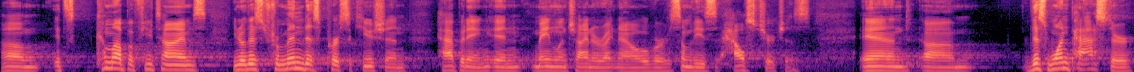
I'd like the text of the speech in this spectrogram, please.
Um, it's come up a few times. You know, there's tremendous persecution happening in mainland China right now over some of these house churches. And um, this one pastor,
